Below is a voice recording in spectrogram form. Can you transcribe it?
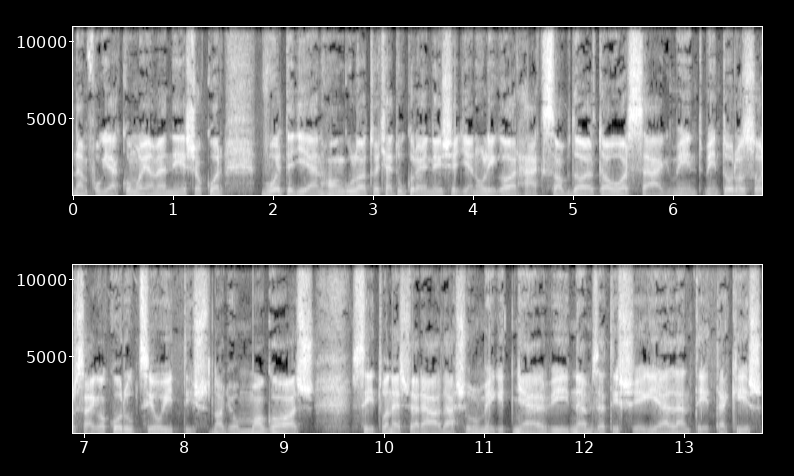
nem fogják komolyan venni, és akkor volt egy ilyen hangulat, hogy hát Ukrajna is egy ilyen oligarchák szabdalta ország, mint, mint Oroszország, a korrupció itt is nagyon magas, szét van esve, ráadásul még itt nyelvi, nemzetiségi ellentétek is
